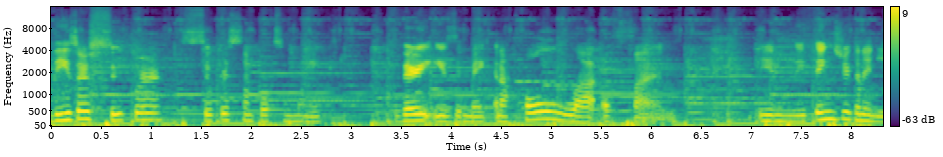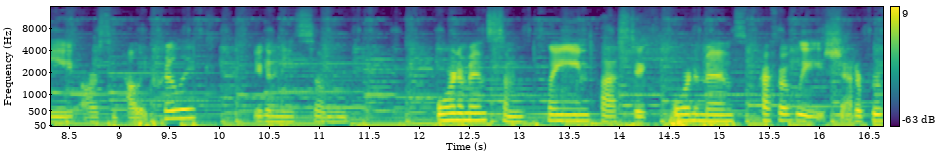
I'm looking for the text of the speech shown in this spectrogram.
These are super, super simple to make, very easy to make, and a whole lot of fun. And the things you're going to need are some polyacrylic, you're going to need some ornaments, some plain plastic ornaments, preferably shatterproof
